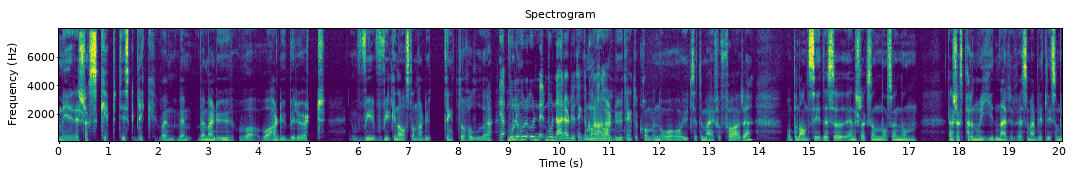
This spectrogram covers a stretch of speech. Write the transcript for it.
mer et slags skeptisk blikk. Hvem, hvem, hvem er du? Hva, hva, har du berørt? Hvilken avstand har du tenkt å holde? Ja, hvor, hvor, hvor, hvor, nær har du tenkt å komme nå? Hvor nær har du tenkt å komme nå og utsette meg for fare? Og på den annen side så en slags sånn, også noen, det er en slags paranoid nerve som er blitt liksom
